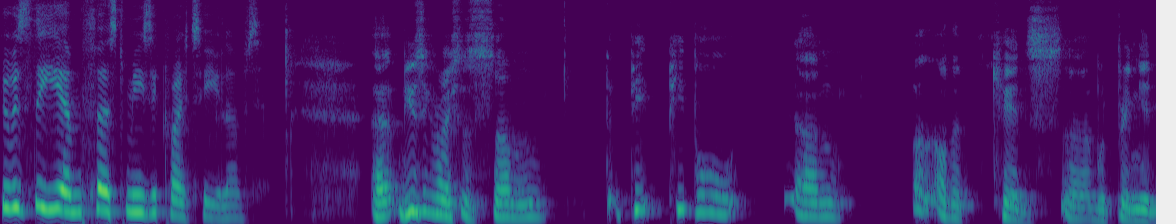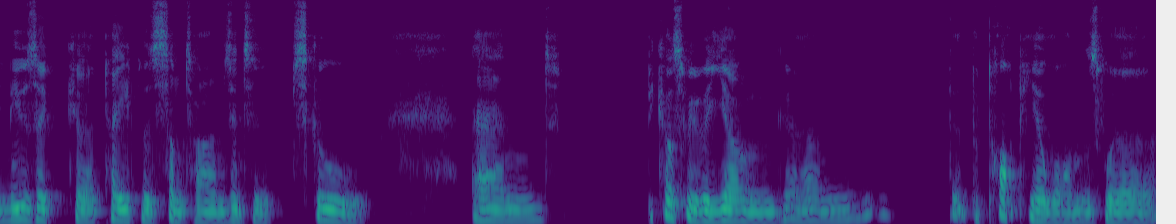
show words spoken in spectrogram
Who was the um, first music writer you loved? Uh, music writers, um, pe- people, um, other kids uh, would bring in music uh, papers sometimes into school. And because we were young, um, the, the, popular ones were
